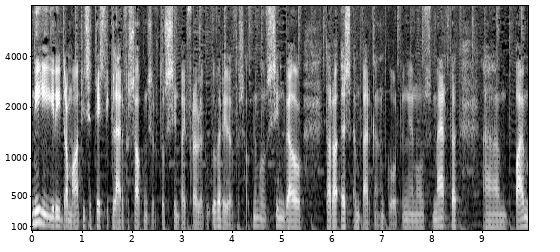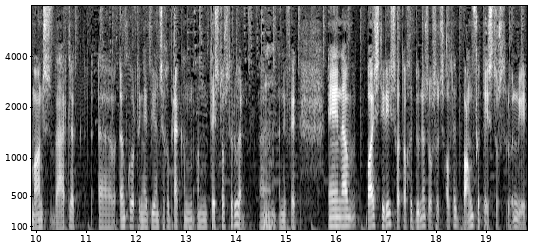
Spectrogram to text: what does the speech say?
nie hierdie dramatiese testikulêre versakings wat ons sien by vroulike owerhede versaking nie, maar ons sien wel dat daar is inperking in korting en ons merk dat ehm um, baie mans werklik uh inkorting het weens 'n gebrek aan aan testosteroon uh, mm. in effek. En um, baie studies wat al gedoen is, ons is altyd bang vir testosteroon. Die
